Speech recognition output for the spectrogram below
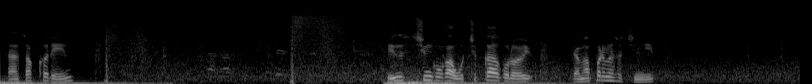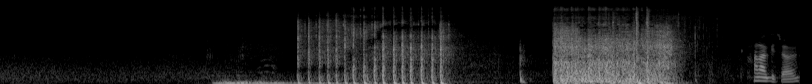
일단 서클인 리누스 친구가 우측 각으로 연막 뿌리면서 진입 하나 기절.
